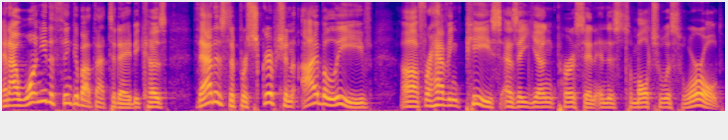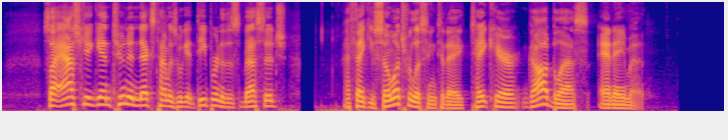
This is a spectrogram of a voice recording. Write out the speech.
And I want you to think about that today because that is the prescription, I believe, uh, for having peace as a young person in this tumultuous world. So I ask you again, tune in next time as we get deeper into this message. I thank you so much for listening today. Take care, God bless, and amen.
